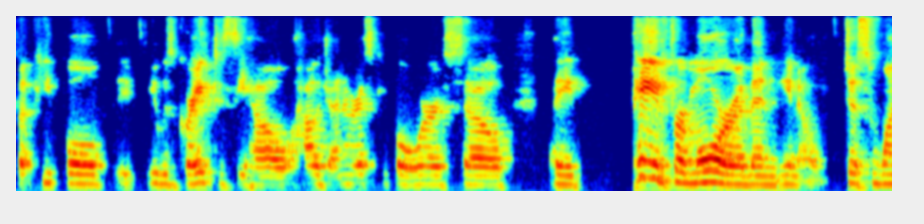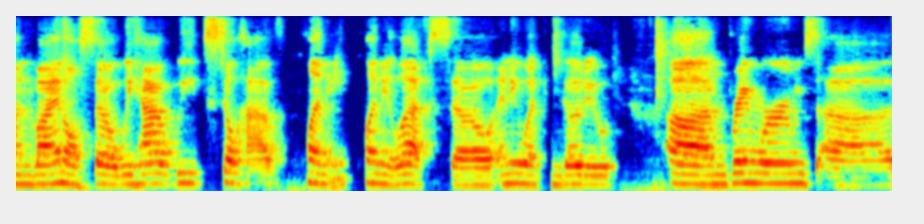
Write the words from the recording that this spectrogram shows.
but people it, it, was great to see how how generous people were so they paid for more than you know just one vinyl so we have we still have plenty plenty left so anyone can go to um, Brainworms uh,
